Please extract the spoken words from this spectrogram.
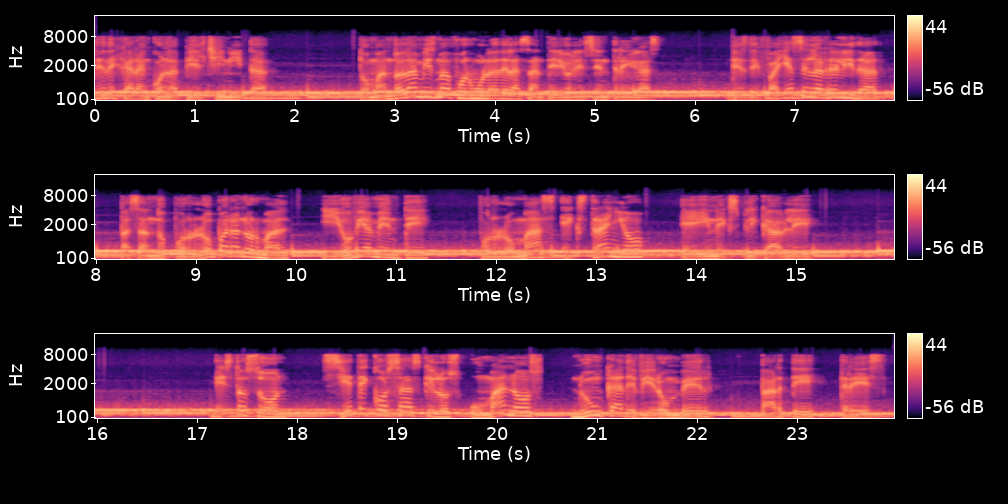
te dejarán con la piel chinita. Tomando la misma fórmula de las anteriores entregas, desde fallas en la realidad, pasando por lo paranormal y obviamente por lo más extraño e inexplicable. Estos son 7 cosas que los humanos nunca debieron ver, parte 3.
